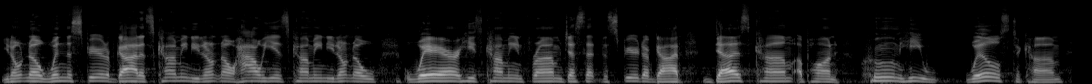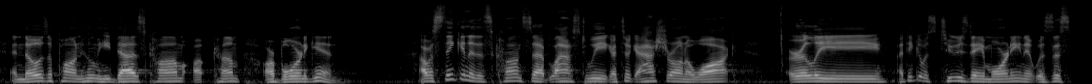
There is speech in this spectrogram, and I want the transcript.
You don't know when the Spirit of God is coming. You don't know how He is coming. You don't know where He's coming from. Just that the Spirit of God does come upon whom He wills to come, and those upon whom He does come, uh, come are born again. I was thinking of this concept last week. I took Asher on a walk early, I think it was Tuesday morning. It was this,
